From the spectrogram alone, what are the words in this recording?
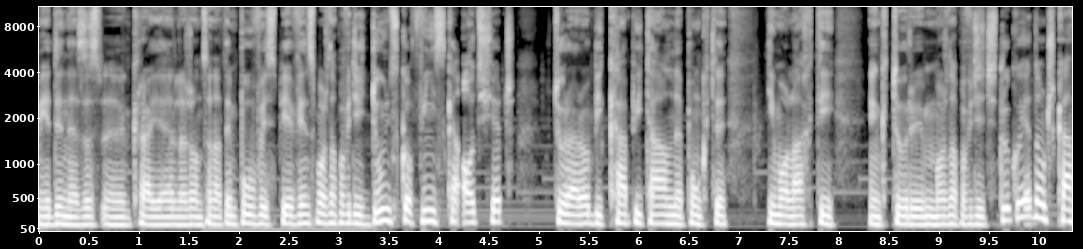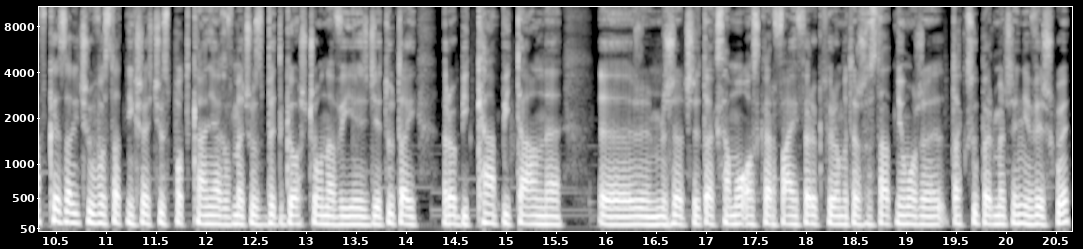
jedyne ze, e, kraje leżące na tym półwyspie, więc można powiedzieć duńsko-fińska odsiecz, która robi kapitalne punkty Timo Lahti, który można powiedzieć tylko jedną czkawkę zaliczył w ostatnich sześciu spotkaniach w meczu z Bydgoszczą na wyjeździe. Tutaj robi kapitalne rzeczy. Tak samo Oscar Pfeiffer, któremu też ostatnio może tak super mecze nie wyszły.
